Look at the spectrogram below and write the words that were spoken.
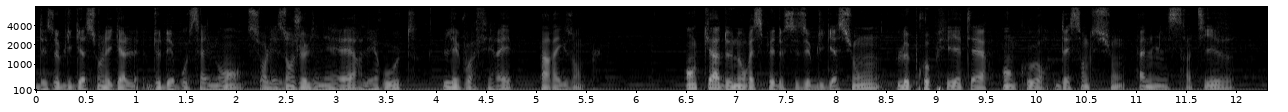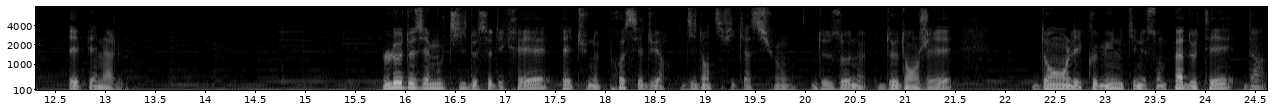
des obligations légales de débroussaillement sur les enjeux linéaires, les routes, les voies ferrées par exemple. En cas de non-respect de ces obligations, le propriétaire encourt des sanctions administratives et pénales. Le deuxième outil de ce décret est une procédure d'identification de zones de danger dans les communes qui ne sont pas dotées d'un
